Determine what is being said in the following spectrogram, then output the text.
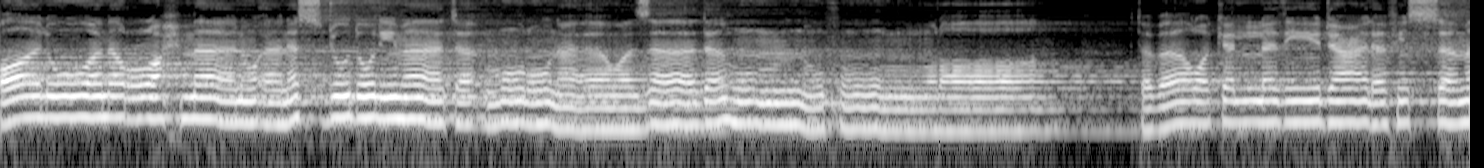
قالوا وما الرحمن أنسجد لما تأمرنا وزادهم نفورا. تبارك الذي جعل في السماء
